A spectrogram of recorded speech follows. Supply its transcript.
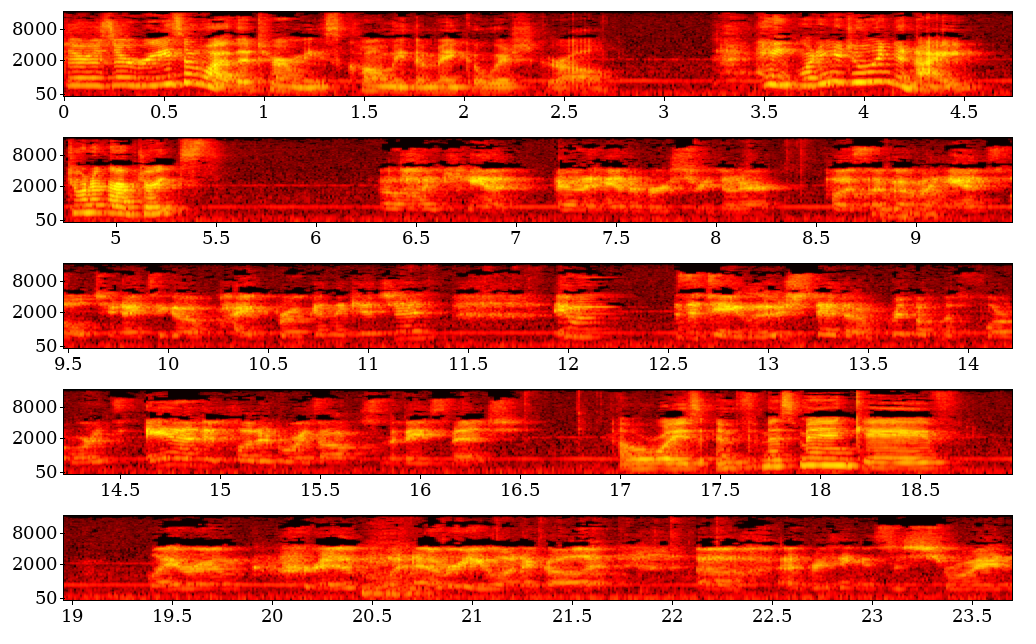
There's a reason why the termies call me the Make a Wish girl. Hey, what are you doing tonight? Do you want to grab drinks? Oh, I can't. I have an anniversary dinner. Plus, I've got my hands full. Two nights ago, a pipe broke in the kitchen. It was a deluge. They had to rip up the floorboards, and it flooded Roy's office in the basement. Oh, Elroy's infamous man cave. Playroom, crib, whatever you want to call it. Ugh, everything is destroyed.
